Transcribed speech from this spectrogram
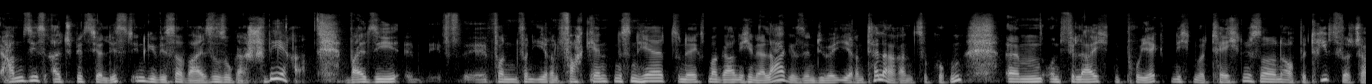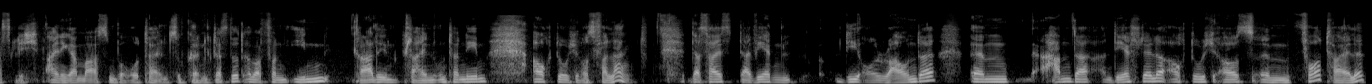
haben Sie es als Spezialist in gewisser Weise sogar schwerer, weil Sie von, von ihren Fachkenntnissen her zunächst mal gar nicht in der Lage sind, über ihren Tellerrand zu gucken ähm, und vielleicht ein Projekt nicht nur technisch, sondern auch betriebswirtschaftlich einigermaßen beurteilen zu können. Das wird aber von ihnen gerade in kleinen Unternehmen auch durchaus verlangt. Das heißt, da werden die Allrounder ähm, haben da an der Stelle auch durchaus ähm, Vorteile,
